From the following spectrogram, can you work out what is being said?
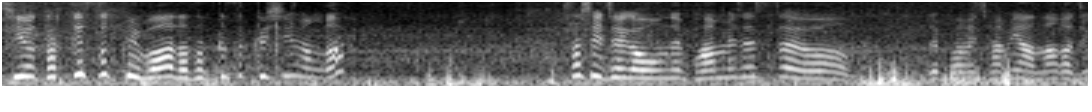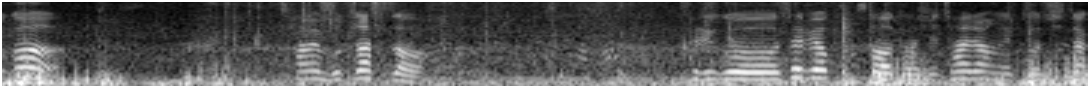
지효 다크서클 봐. 나 다크서클 심한가? 사실 제가 오늘 밤을 샜어요. 근데 밤에 잠이 안 와가지고 잠을 못 잤어. 그리고 새벽부터 다시 촬영을 또 시작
